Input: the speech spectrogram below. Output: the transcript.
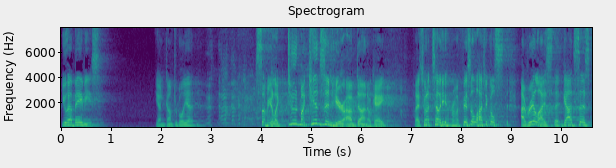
you have babies. You uncomfortable yet? Some of you are like, dude, my kid's in here. I'm done, okay? But I just want to tell you from a physiological, st- I realize that God says,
